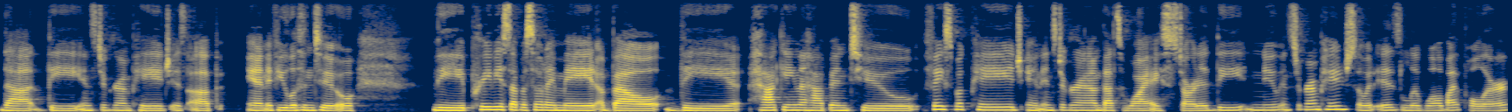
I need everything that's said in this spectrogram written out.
that the Instagram page is up. And if you listen to the previous episode I made about the hacking that happened to Facebook page and Instagram, that's why I started the new Instagram page. So, it is Live Well Bipolar,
